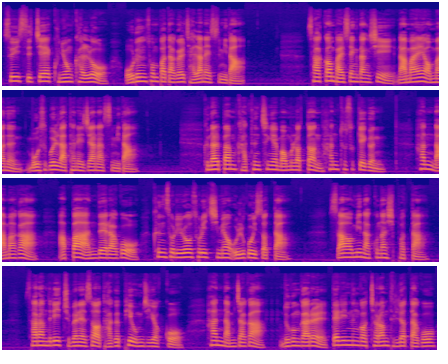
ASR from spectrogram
스위스제 군용칼로 오른 손바닥을 잘라냈습니다. 사건 발생 당시 남아의 엄마는 모습을 나타내지 않았습니다. 그날 밤 같은 층에 머물렀던 한 투숙객은 한 남아가 아빠 안 돼라고 큰 소리로 소리치며 울고 있었다. 싸움이 났구나 싶었다. 사람들이 주변에서 다급히 움직였고 한 남자가 누군가를 때리는 것처럼 들렸다고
